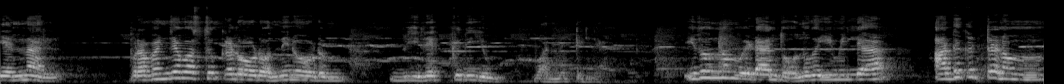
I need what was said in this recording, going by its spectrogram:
എന്നാൽ പ്രപഞ്ച വസ്തുക്കളോടൊന്നിനോടും വിരക്തിയും വന്നിട്ടില്ല. ഇതൊന്നും വിടാൻ തോന്നുകയുമില്ല. അത് കിട്ടണം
